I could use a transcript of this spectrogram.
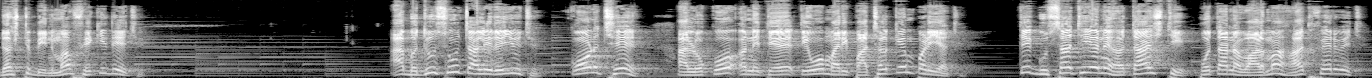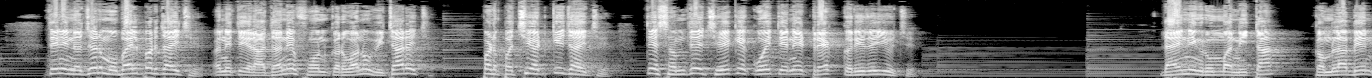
ડસ્ટબિનમાં ફેંકી દે છે. આ બધું શું ચાલી રહ્યું છે? કોણ છે? આ લોકો અને તેઓ મારી પાછળ કેમ પડ્યા છે? તે ગુસ્સાથી અને હતાશથી પોતાના વાળમાં હાથ ફેરવે છે. તેની નજર મોબાઈલ પર જાય છે અને તે રાધાને ફોન કરવાનું વિચારે છે. પણ પછી અટકી જાય છે. તે સમજે છે કે કોઈ તેને ટ્રેક કરી રહ્યું છે. ડાઇનિંગ રૂમમાં નીતા, કમલાબેન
